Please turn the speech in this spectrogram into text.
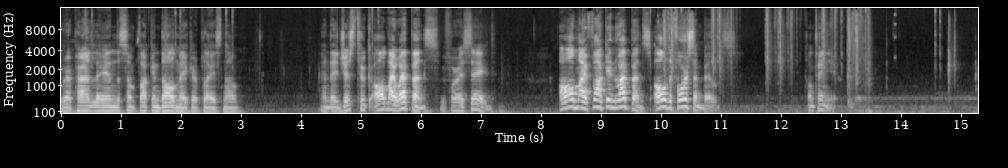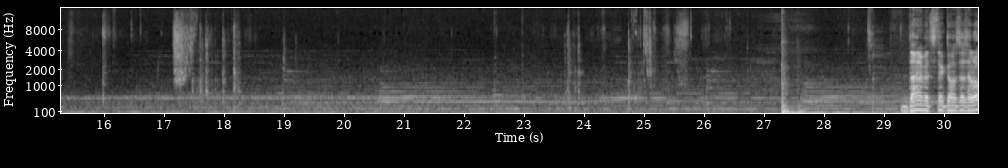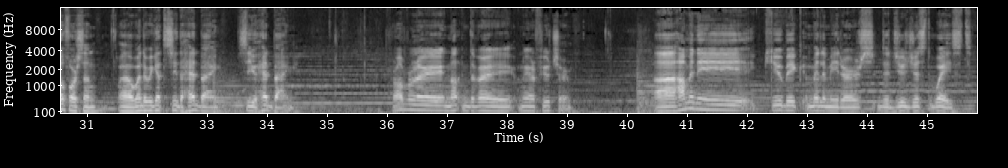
We're apparently in the, some fucking doll maker place now. And they just took all my weapons before I saved. All my fucking weapons! All the foursome builds. Continue. Dynamite Stick Don't says hello, Forsen. Uh, when do we get to see the headbang? See you headbang. Probably not in the very near future. Uh, how many cubic millimeters did you just waste?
